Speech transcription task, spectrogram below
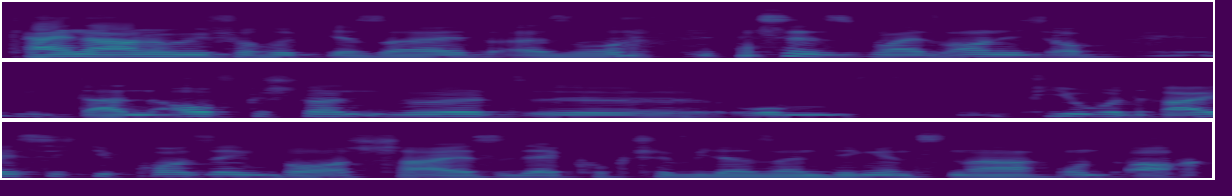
Keine Ahnung, wie verrückt ihr seid. Also, ich weiß auch nicht, ob dann aufgestanden wird äh, um 4.30 Uhr, die Frau denkt, boah, scheiße, der guckt schon wieder sein Ding ins Nach und ach,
